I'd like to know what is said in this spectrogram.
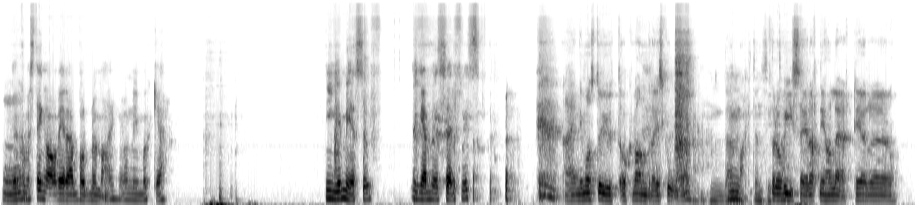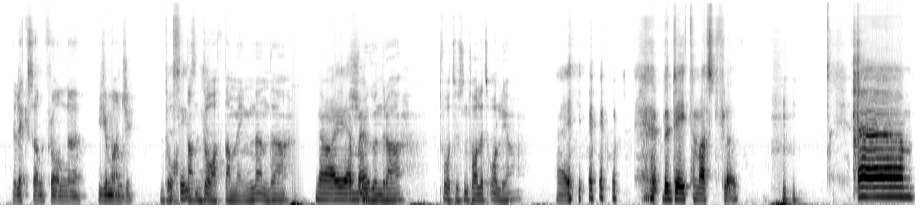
Jag mm. kommer stänga av era abonnemang om ni muckar. Ingen mer surf. Inga mer selfies. Nej, ni måste ut och vandra i skogen Där Mm. makten sitter. för att visa er att ni har lärt er uh, läxan från uh, Jumanji. Data, datamängden, det Nej, jag men, 2000, 2000-talets olja. nej. The data must flow. Ehm,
